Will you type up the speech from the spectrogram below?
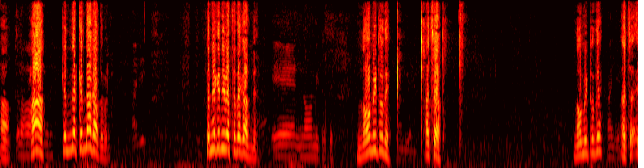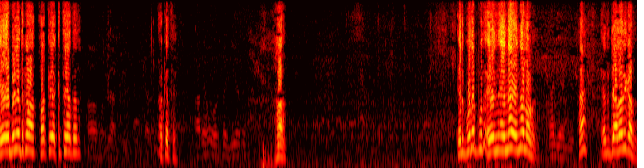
ਹਾਂ। ਹਾਂ ਕਿੰਨੇ ਕਿੰਨਾ ਕਰ ਦੋ ਫਿਰ ਹਾਂਜੀ। ਕਿੰਨੇ ਕਿੰਨੀ ਵਿੱਥ ਤੇ ਕਰਦੇ ਇਹ 9 ਮੀਟਰ ਦੇ 9 ਮੀਟਰ ਦੇ ਹਾਂਜੀ ਹਾਂਜੀ। ਅੱਛਾ। 9 ਮੀਟਰ ਦੇ ਹਾਂਜੀ। ਅੱਛਾ ਇਹ ਮੇਰੇ ਦਿਖਾ ਆ ਕਿ- ਕਿੱਥੇ ਆ ਤਾ? ਆਹੋ ਲੱਗ ਆ ਕਿੱਥੇ? ਆ ਤੇ ਹੋਰ ਸਹੀ ਹੈ ਤੇ। ਹਾਂ। ਇਹ ਤਾਂ ਪੂਰੇ ਇਹਨਾਂ ਇਹਨਾਂ ਲਾਉਣਾ? ਹਾਂਜੀ ਹਾਂਜੀ। ਹੈ? ਇਹ ਤਾਂ ਜ਼ਿਆਦਾ ਨਹੀਂ ਕਰਨਾ?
